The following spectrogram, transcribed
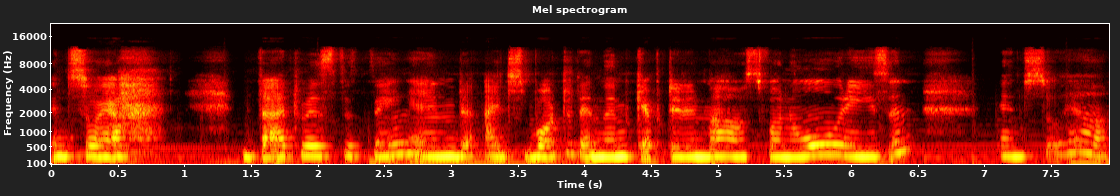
And so yeah that was the thing. And i just bought it and then kept it in my house for no reason. And so yeah.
